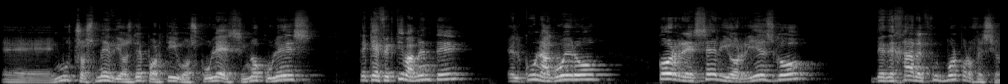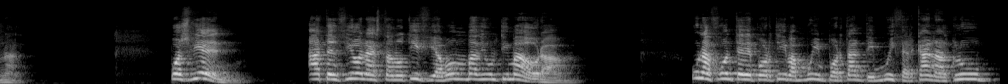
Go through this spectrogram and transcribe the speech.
eh, en muchos medios deportivos culés y no culés, de que efectivamente el Kun Agüero corre serio riesgo de dejar el fútbol profesional. Pues bien, atención a esta noticia bomba de última hora. Una fuente deportiva muy importante y muy cercana al club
